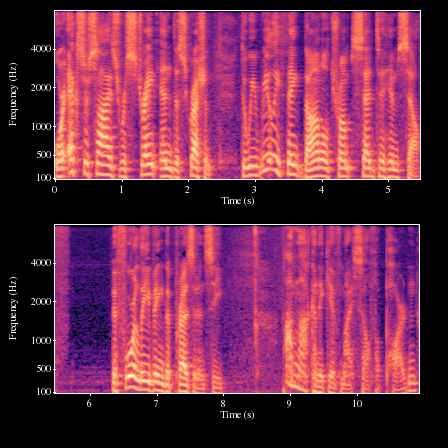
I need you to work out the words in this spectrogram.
or exercise restraint and discretion. Do we really think Donald Trump said to himself before leaving the presidency, I'm not going to give myself a pardon.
